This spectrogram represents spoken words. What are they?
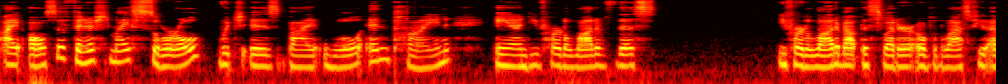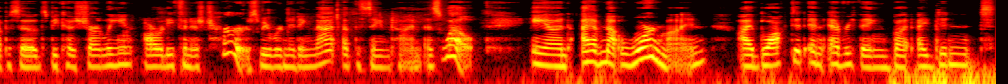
I also finished my sorrel, which is by Wool and Pine, and you've heard a lot of this. You've heard a lot about this sweater over the last few episodes because Sharlene already finished hers. We were knitting that at the same time as well. And I have not worn mine. I blocked it and everything, but I didn't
